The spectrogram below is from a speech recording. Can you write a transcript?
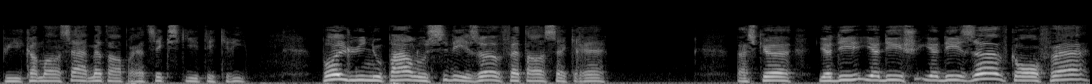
puis commencer à mettre en pratique ce qui est écrit. Paul lui nous parle aussi des œuvres faites en secret. Parce que il y a des, œuvres qu'on fait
